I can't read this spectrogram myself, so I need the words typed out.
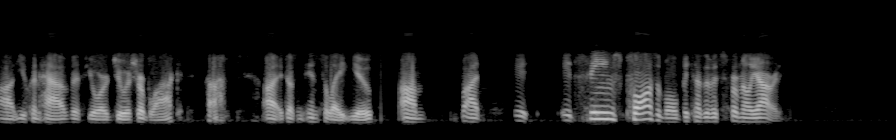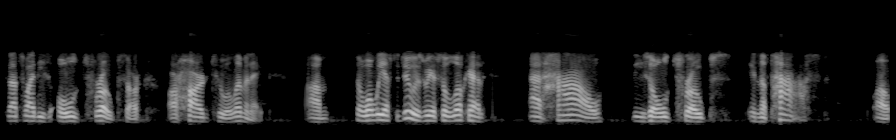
uh, you can have if you're Jewish or black. Uh, it doesn't insulate you, um, but it it seems plausible because of its familiarity. So that's why these old tropes are are hard to eliminate. Um, so what we have to do is we have to look at at how these old tropes in the past uh,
